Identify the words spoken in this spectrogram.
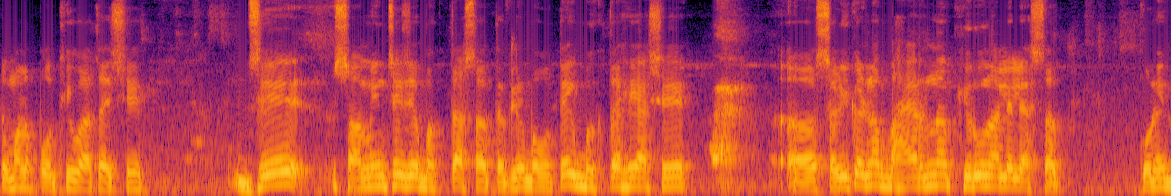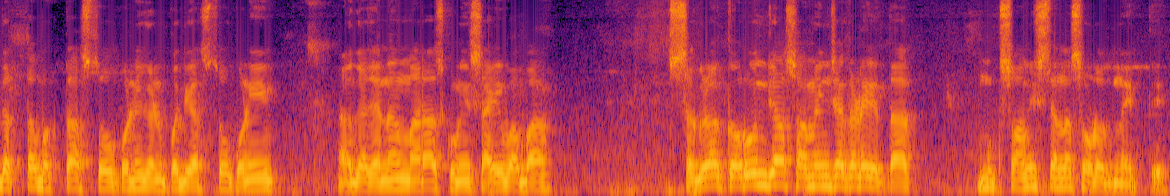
तुम्हाला पोथी वाचायची. जे स्वामींचे जे भक्त असतात त्यातले बहुतेक भक्त हे असे सगळीकडनं बाहेरनं फिरून आलेले असतात. कोणी दत्त भक्त असतो कोणी गणपती असतो कोणी गजानन महाराज कोणी साईबाबा. सगळं करून जेव्हा स्वामींच्याकडे येतात मग स्वामीच त्यांना सोडत नाहीत ते.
